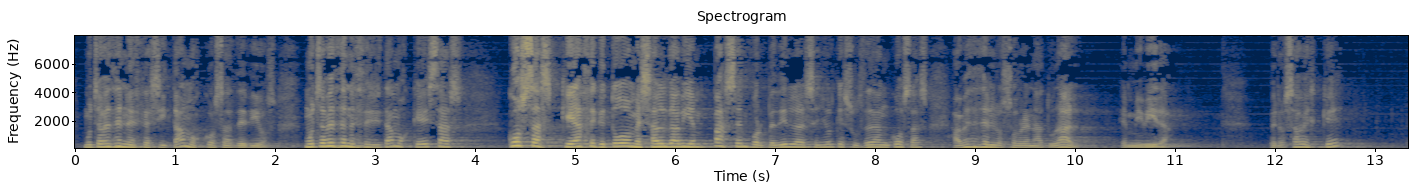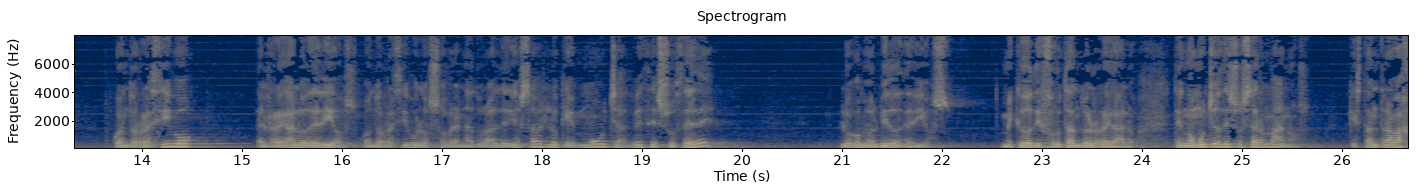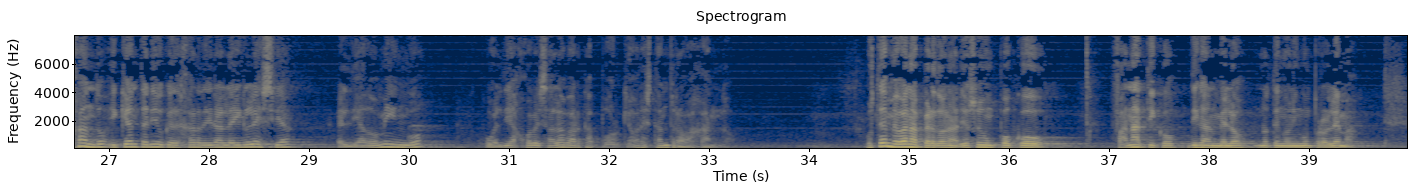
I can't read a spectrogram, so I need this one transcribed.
Muchas veces necesitamos cosas de Dios. Muchas veces necesitamos que esas cosas que hace que todo me salga bien pasen por pedirle al Señor que sucedan cosas, a veces en lo sobrenatural en mi vida. Pero ¿sabes qué? Cuando recibo el regalo de Dios, cuando recibo lo sobrenatural de Dios, ¿sabes lo que muchas veces sucede? Luego me olvido de Dios. Me quedo disfrutando el regalo. Tengo muchos de esos hermanos que están trabajando y que han tenido que dejar de ir a la iglesia el día domingo o el día jueves a la barca porque ahora están trabajando. Ustedes me van a perdonar, yo soy un poco fanático, díganmelo, no tengo ningún problema.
